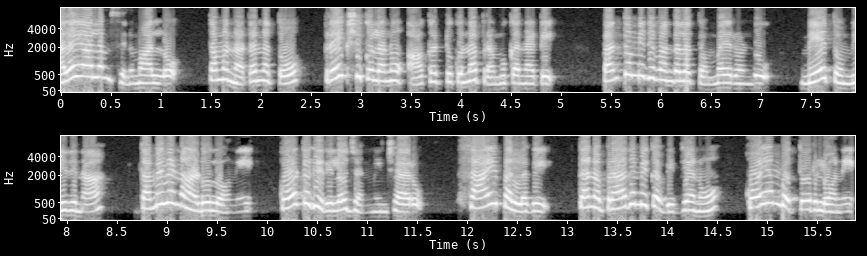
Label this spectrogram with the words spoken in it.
మలయాళం సినిమాల్లో తమ నటనతో ప్రేక్షకులను ఆకట్టుకున్న ప్రముఖ నటి. పంతొమ్మిది వందల తొంభై రెండు మే తొమ్మిదిన తమిళనాడులోని కోటగిరిలో జన్మించారు. సాయి పల్లవి తన ప్రాథమిక విద్యను కోయంబత్తూరులోని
